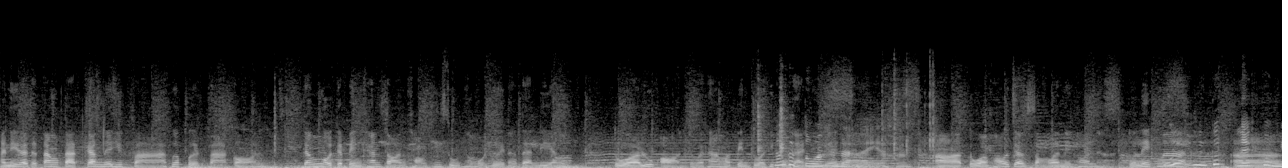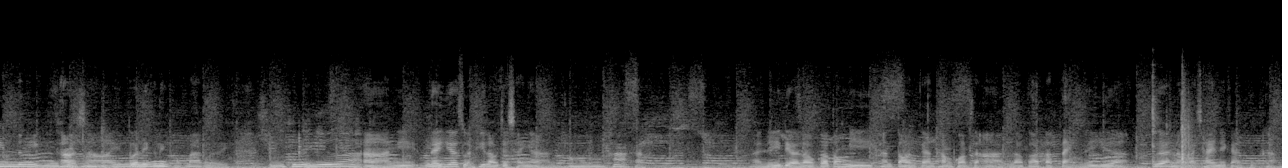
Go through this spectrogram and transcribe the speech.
อันนี้เราจะต้องตัดกล้ามเนื้อยืดฝาเพื่อเปิดฝาก่อน ทั้งหมดจะเป็นขั้นตอนของที่ศูนย์ทั้งหมดเลยตั้งแต่เลี้ยงตัวลูกอ่อนจนกระทั่งมาเป็นตัวที่นั่เป็นนคือไข่ตัวเนื้อขเยื่อนาดไหนได้อะคะอ่าตัวเขาจะ 200ไมครอนค่ะ ตัวเล็กอุ้ยมากมันก็เล็กกว่าอ่ามิลนึงอีกนึงค่ะสิคะใช่ตัวเล็กๆมากๆเลยอันนี้คือเนื้อเยื่ออ่านี่เนื้อเยื่อส่วนที่เราจะใช้งาน อ๋อค่ะค่ะ อันนี้เดี๋ยวเราก็ต้องมีขั้นตอนการทำความสะอาด แล้วก็ตัดแต่งเนื้อเยื่อ เพื่อนำมาใช้ในการปลูกถ่าย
